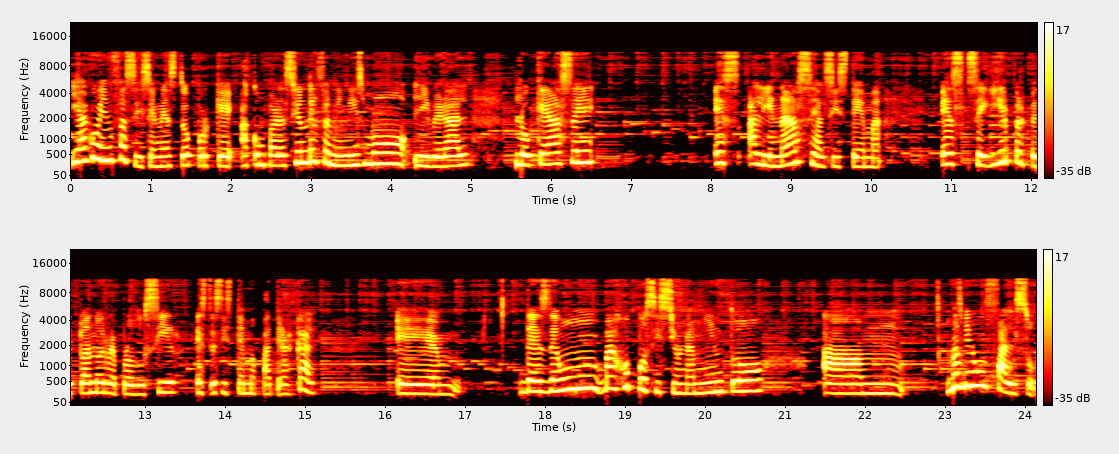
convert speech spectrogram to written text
y hago énfasis en esto porque a comparación del feminismo liberal, lo que hace es alienarse al sistema, es seguir perpetuando y reproducir este sistema patriarcal. Em, desde un bajo posicionamiento, más bien un falso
